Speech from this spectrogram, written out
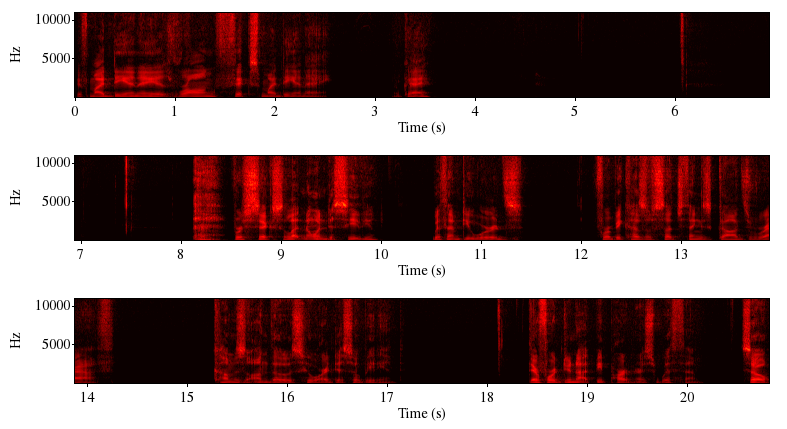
If my DNA is wrong, fix my DNA. Okay? Verse 6 Let no one deceive you with empty words, for because of such things God's wrath comes on those who are disobedient. Therefore, do not be partners with them. So,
